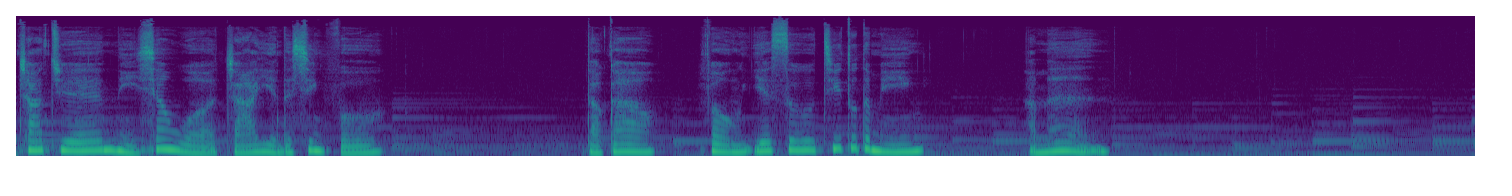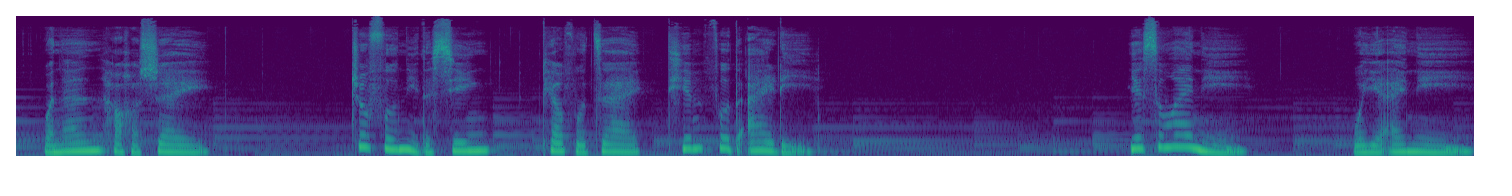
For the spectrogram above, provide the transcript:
察觉你向我眨眼的幸福。祷告，奉耶稣基督的名，阿门。晚安，好好睡。祝福你的心漂浮在天父的爱里。耶稣爱你。我也爱你。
